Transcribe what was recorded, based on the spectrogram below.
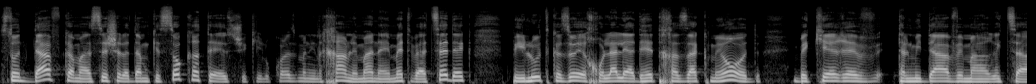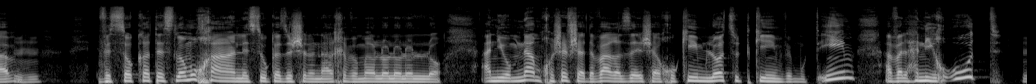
זאת אומרת, דווקא מעשה של אדם כסוקרטס, שכאילו כל הזמן נלחם למען האמת והצדק, פעילות כזו יכולה להדהד חזק מאוד בקרב תלמידיו ומעריציו. Mm-hmm. וסוקרטס לא מוכן לסוג כזה של אנרכיה ואומר לא, לא, לא, לא, לא. אני אמנם חושב שהדבר הזה, שהחוקים לא צודקים ומוטעים, אבל הנראות mm-hmm.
